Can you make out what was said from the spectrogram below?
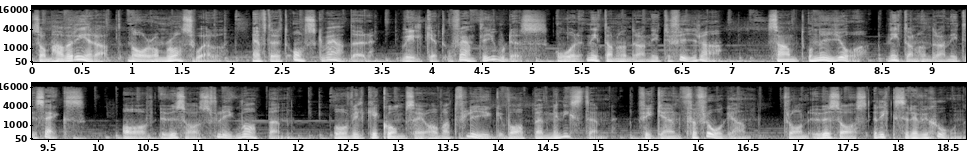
som havererat norr om Roswell efter ett åskväder vilket offentliggjordes år 1994 samt ånyo 1996 av USAs flygvapen och vilket kom sig av att flygvapenministern fick en förfrågan från USAs riksrevision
